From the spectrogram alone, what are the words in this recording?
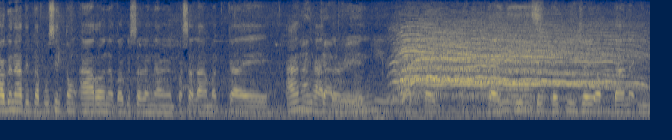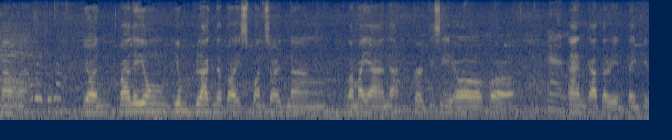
Bago natin tapusin tong araw na to, gusto lang namin pasalamat kay Anne, Ann Catherine at kay, kay, kay, kay PJ of Dana Imama. Yun, bali yung, yung vlog na to ay sponsored ng Ramayana, courtesy of uh, Anne Catherine. Thank you.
